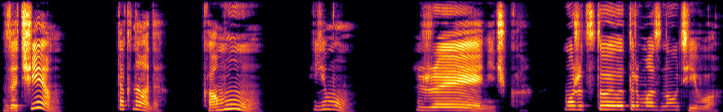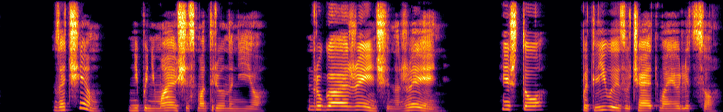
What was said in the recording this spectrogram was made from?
«Зачем?» «Так надо». «Кому?» «Ему». «Женечка, может, стоило тормознуть его?» «Зачем?» Непонимающе смотрю на нее. «Другая женщина, Жень». «И что?» Пытливо изучает мое лицо.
